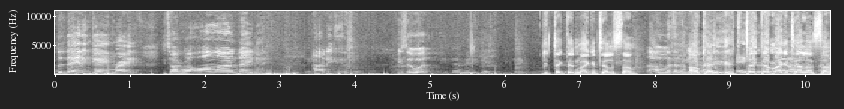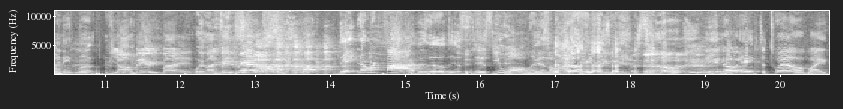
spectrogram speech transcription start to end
the dating game, right? You talk about online dating. How do you? You said what? You take that mic and tell us something. Oh, well, Okay, take that mic and tell us something. Honey, look. y'all married by by date married seven. about, about date number five. It's, it's, it's you hauling in a lot of cases. So, you know, eight to twelve, like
